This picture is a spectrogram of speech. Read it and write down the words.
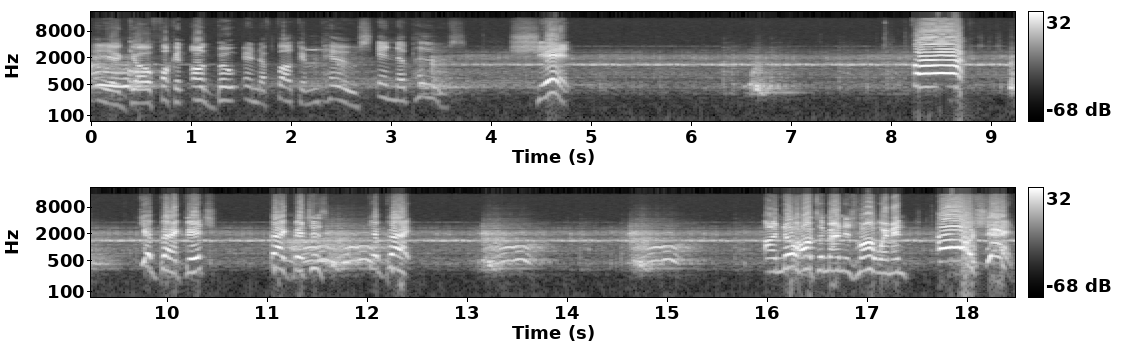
There you go, fucking Ugg boot in the fucking poos. In the poos. Shit! Fuck! Get back, bitch! Back, bitches! Get back! I know how to manage my women! Oh, shit!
